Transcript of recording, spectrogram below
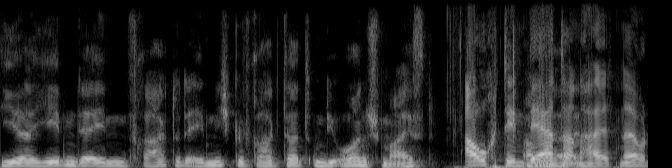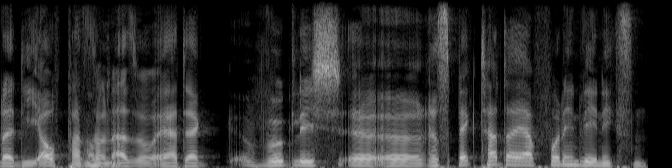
die er jedem, der ihn fragt oder eben nicht gefragt hat, um die Ohren schmeißt. Auch den Wärtern halt, ne? Oder die aufpassen sollen. Also er hat ja wirklich äh, äh, Respekt hat er ja vor den wenigsten.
